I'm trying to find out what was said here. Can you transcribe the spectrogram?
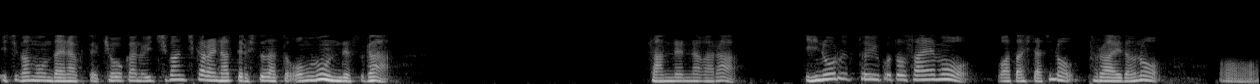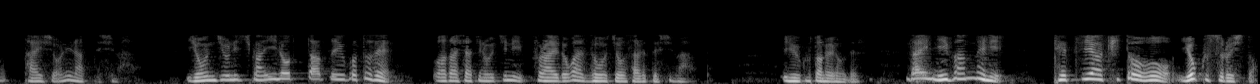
一番問題なくて、教会の一番力になっている人だと思うんですが、残念ながら、祈るということさえも私たちのプライドの対象になってしまう。40日間祈ったということで、私たちのうちにプライドが増長されてしまう。ということのようです。第2番目に、徹夜祈祷を良くする人。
